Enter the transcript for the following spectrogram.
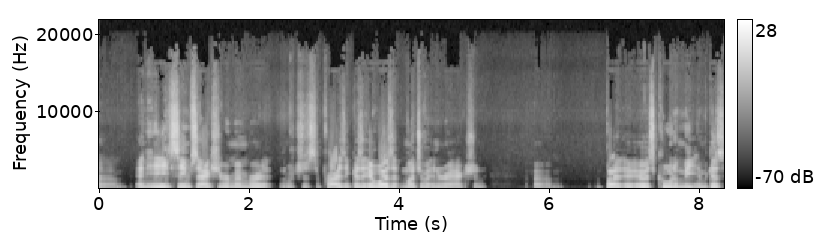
um, and he seems to actually remember it, which is surprising because it wasn't much of an interaction, um, but it, it was cool to meet him because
